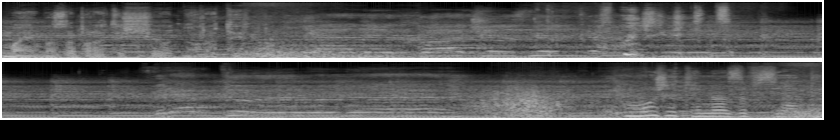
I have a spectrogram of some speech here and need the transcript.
Маємо забрати ще одну родину. Можете нас взяти?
